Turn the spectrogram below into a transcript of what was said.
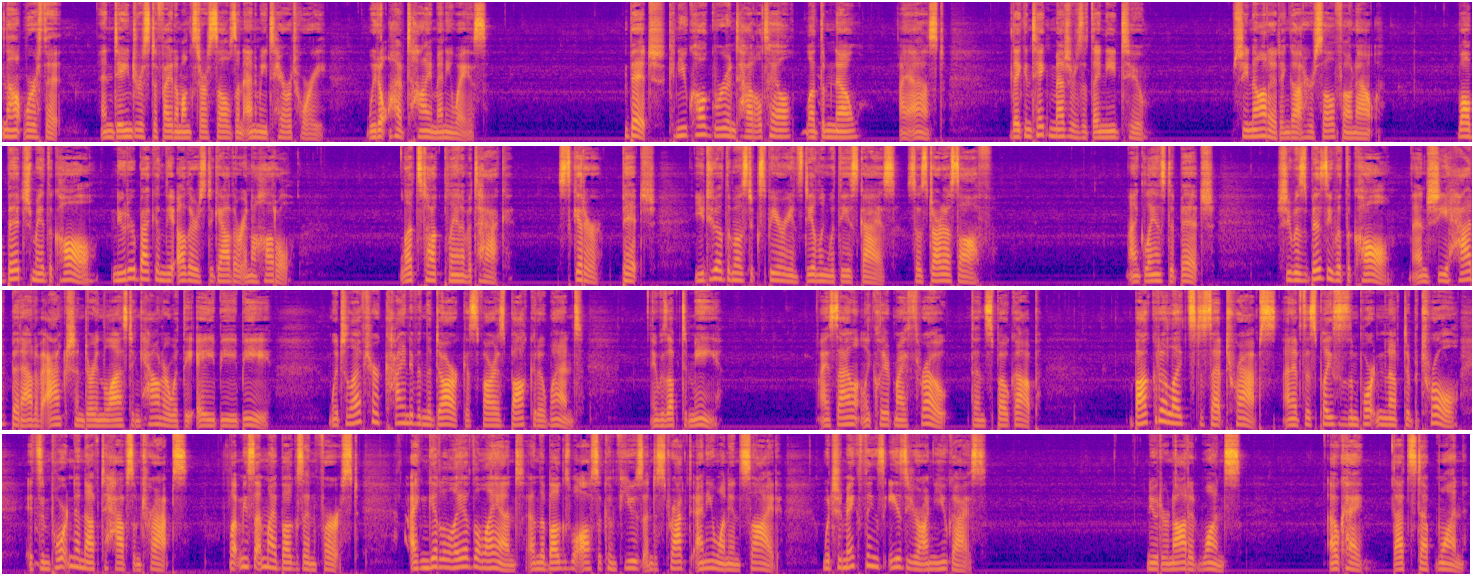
Not worth it, and dangerous to fight amongst ourselves in enemy territory. We don't have time, anyways. Bitch, can you call Grue and Tattletale? Let them know? I asked. They can take measures that they need to. She nodded and got her cell phone out. While Bitch made the call, Newter beckoned the others to gather in a huddle. Let's talk plan of attack. Skitter, Bitch, you two have the most experience dealing with these guys, so start us off. I glanced at Bitch. She was busy with the call, and she had been out of action during the last encounter with the ABB, which left her kind of in the dark as far as Bakuda went. It was up to me. I silently cleared my throat, then spoke up. Bakuda likes to set traps, and if this place is important enough to patrol, it's important enough to have some traps. Let me set my bugs in first. I can get a lay of the land, and the bugs will also confuse and distract anyone inside, which should make things easier on you guys. Newter nodded once. Okay, that's step one.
